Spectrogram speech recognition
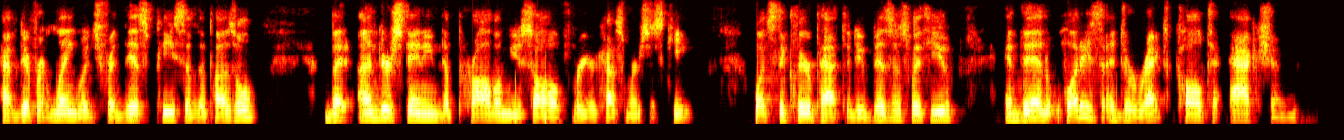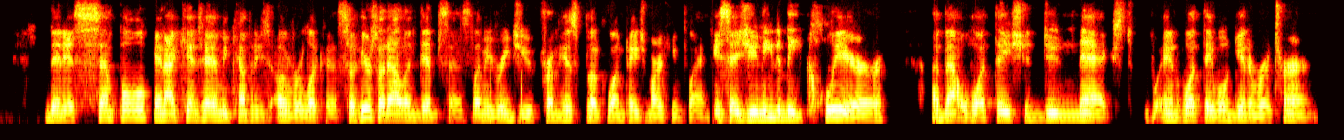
have different language for this piece of the puzzle, but understanding the problem you solve for your customers is key. What's the clear path to do business with you? And then what is a direct call to action that is simple? And I can't tell you how many companies overlook this. So here's what Alan Dibs says. Let me read you from his book, One Page Marketing Plan. He says, You need to be clear about what they should do next and what they will get in return.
